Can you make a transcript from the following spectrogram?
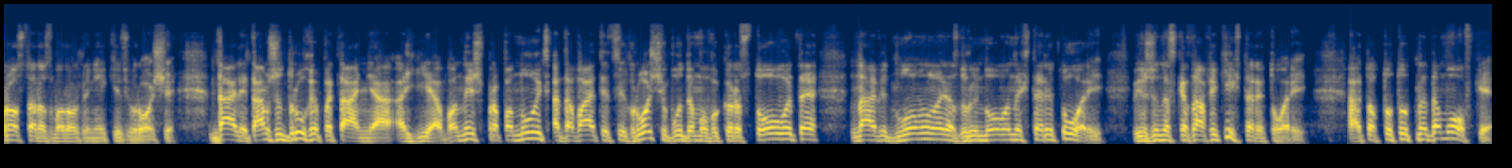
просто розморожені якісь гроші. Далі там же друге питання є. Вони ж пропонують, а давайте ці гроші будемо використовувати на відновлення зруйнованих територій. Він же не сказав, яких територій. А тобто тут недомовки.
